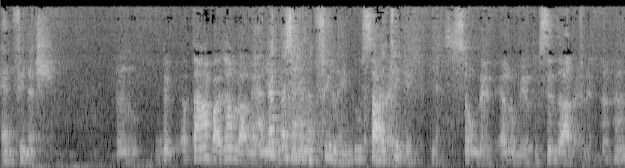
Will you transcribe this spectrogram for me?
and finish. Mm. That doesn't have a feeling, a thinking. Yes. So nice. Uh-huh.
